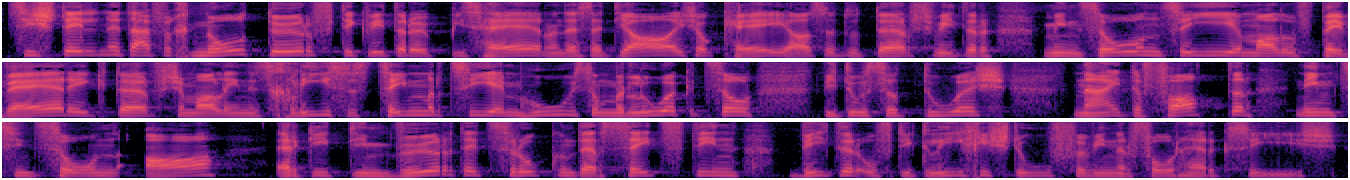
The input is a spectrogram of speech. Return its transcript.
sie stellt nicht einfach notdürftig wieder etwas her und er sagt, ja, ist okay, also du darfst wieder mein Sohn sein, mal auf Bewährung, darfst mal in ein kleines Zimmer ziehen im Haus und wir schauen so, wie du so tust. Nein, der Vater nimmt seinen Sohn an, er gibt ihm Würde zurück und er setzt ihn wieder auf die gleiche Stufe, wie er vorher war.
